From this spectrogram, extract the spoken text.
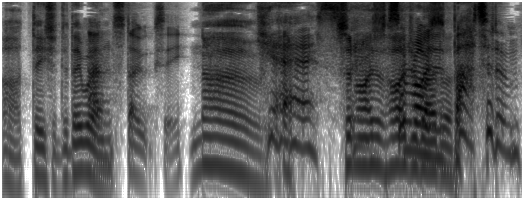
Oh, decent. Did they win? and Stokesy. no. Yes. Sunrisers Sunrisers Hyderabad. battered them.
